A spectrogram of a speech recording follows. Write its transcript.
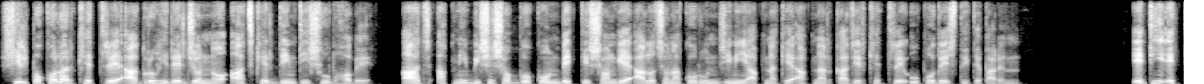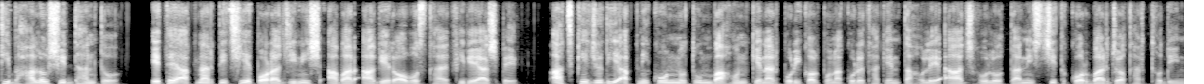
শিল্পকলার ক্ষেত্রে আগ্রহীদের জন্য আজকের দিনটি শুভ হবে। আজ আপনি বিশেষজ্ঞ কোন ব্যক্তির সঙ্গে আলোচনা করুন যিনি আপনাকে আপনার কাজের ক্ষেত্রে উপদেশ দিতে পারেন। এটি একটি ভালো সিদ্ধান্ত। এতে আপনার পিছিয়ে পড়া জিনিস আবার আগের অবস্থায় ফিরে আসবে। আজকে যদি আপনি কোন নতুন বাহন কেনার পরিকল্পনা করে থাকেন তাহলে আজ হল তা নিশ্চিত করবার যথার্থ দিন।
